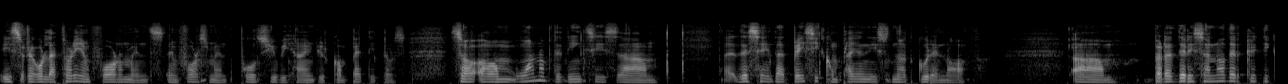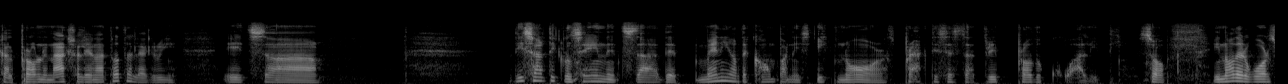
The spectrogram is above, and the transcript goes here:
is regulatory enforcement enforcement pulls you behind your competitors. So um, one of the things is um, they're saying that basic compliance is not good enough. Um, but there is another critical problem actually, and I totally agree. It's uh, this article saying it's uh, that many of the companies ignore practices that treat product quality. So, in other words,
